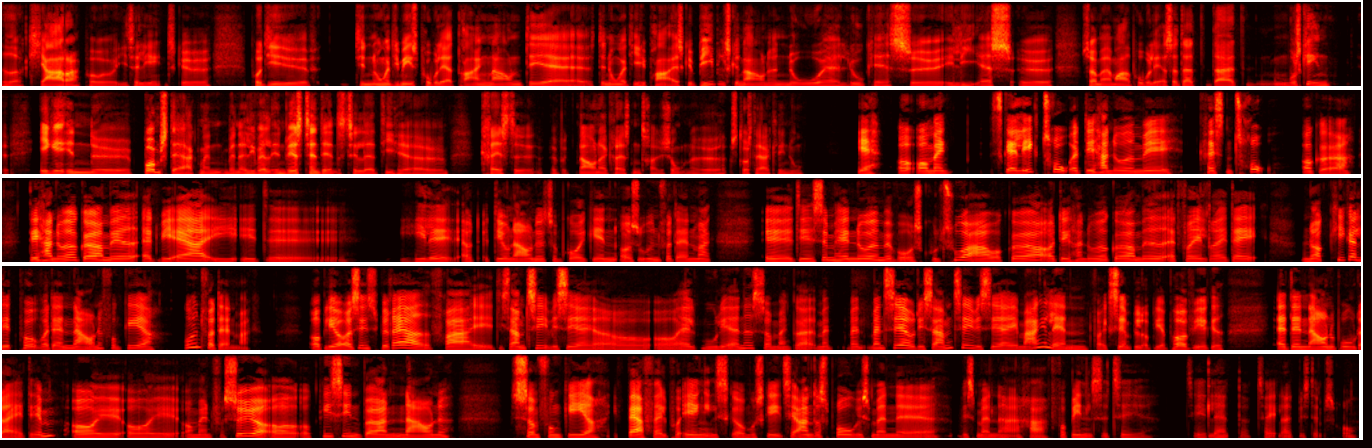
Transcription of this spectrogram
hedder Chiara på italiensk. Øh, på de, de, nogle af de mest populære drengenavne, det er, det er nogle af de hebraiske bibelske navne, Noah, Lukas, øh, Elias, øh, som er meget populære. Så der, der er måske en, ikke en øh, bumstærk, men, men alligevel en vis tendens til, at de her øh, kristne, øh, navne af kristen tradition øh, står stærkt lige nu. Ja, og, og man skal ikke tro, at det har noget med kristen tro at gøre. Det har noget at gøre med, at vi er i et... Øh, i hele, det er jo navne, som går igen, også uden for Danmark. Øh, det er simpelthen noget med vores kulturarv at gøre, og det har noget at gøre med, at forældre i dag nok kigger lidt på, hvordan navne fungerer uden for Danmark og bliver også inspireret fra øh, de samme tv-serier og, og alt muligt andet, som man gør. Man, man, man ser jo de samme tv-serier i mange lande, for eksempel, og bliver påvirket af den navnebrug, der er i dem, og, øh, og, øh, og man forsøger at, at give sine børn navne, som fungerer, i hvert fald på engelsk, og måske til andre sprog, hvis man, øh, hvis man har, har forbindelse til, øh, til et land, der taler et bestemt sprog.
